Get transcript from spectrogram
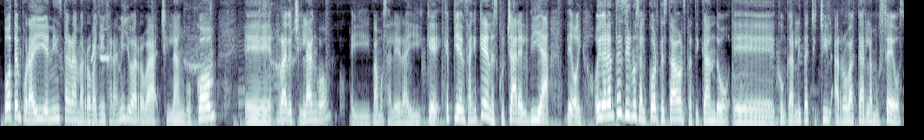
voten por ahí en Instagram, arroba Jim Jaramillo, arroba chilango.com, eh, Radio Chilango, y vamos a leer ahí qué, qué, piensan, qué quieren escuchar el día de hoy. Oigan, antes de irnos al corte, estábamos platicando eh, con Carlita Chichil, arroba Carla Museos,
